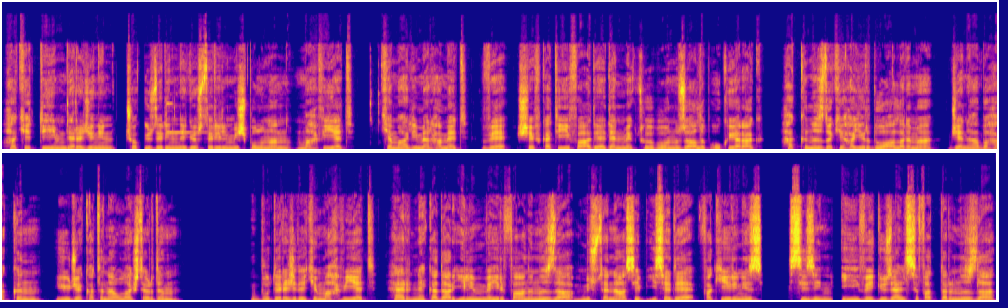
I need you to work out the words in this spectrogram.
Hak ettiğim derecenin çok üzerinde gösterilmiş bulunan mahviyet, kemali merhamet ve şefkati ifade eden mektubunuzu alıp okuyarak hakkınızdaki hayır dualarımı Cenab-ı Hakk'ın yüce katına ulaştırdım. Bu derecedeki mahviyet her ne kadar ilim ve irfanınızla müstenasip ise de fakiriniz, sizin iyi ve güzel sıfatlarınızla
